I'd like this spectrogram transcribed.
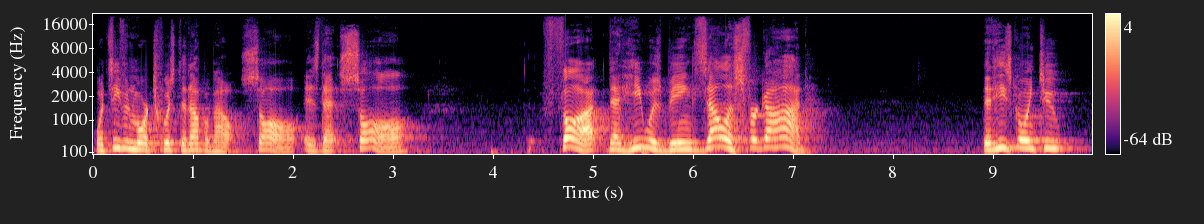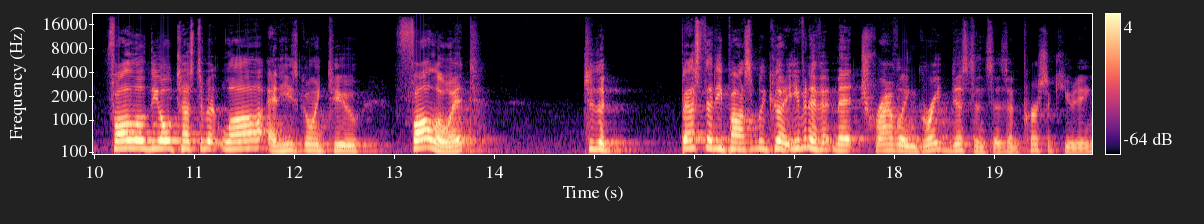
What's even more twisted up about Saul is that Saul thought that he was being zealous for God, that he's going to follow the Old Testament law and he's going to follow it to the best that he possibly could, even if it meant traveling great distances and persecuting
